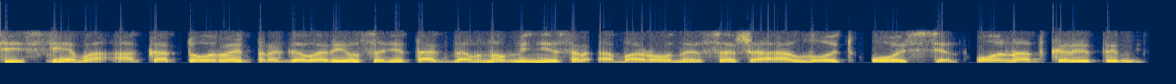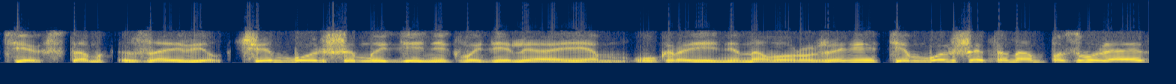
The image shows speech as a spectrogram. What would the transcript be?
система, о которой проговорился не так давно министр обороны США Ллойд Остин. Он открытым текстом заявил, чем больше мы денег выделяем Украине, на вооружении, тем больше это нам позволяет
